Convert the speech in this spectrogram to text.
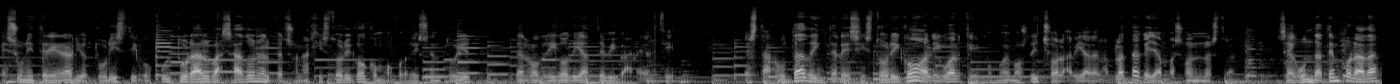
Es un itinerario turístico cultural basado en el personaje histórico, como podréis intuir, de Rodrigo Díaz de Vivar, el Cid. Esta ruta de interés histórico, al igual que, como hemos dicho, la Vía de la Plata, que ya pasó en nuestra segunda temporada,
